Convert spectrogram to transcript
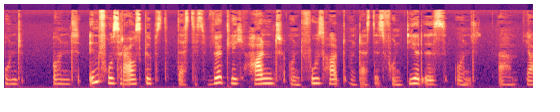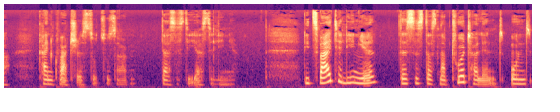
und, und Infos rausgibst, dass das wirklich Hand und Fuß hat und dass das fundiert ist und ähm, ja, kein Quatsch ist sozusagen. Das ist die erste Linie. Die zweite Linie, das ist das Naturtalent und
